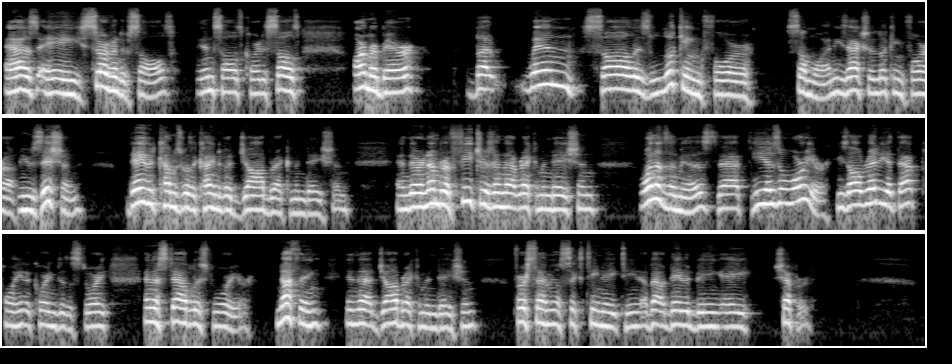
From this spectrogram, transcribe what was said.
as a servant of Saul's in Saul's court, as Saul's armor bearer. But when Saul is looking for someone, he's actually looking for a musician. David comes with a kind of a job recommendation. And there are a number of features in that recommendation. One of them is that he is a warrior. He's already at that point, according to the story, an established warrior. Nothing in that job recommendation, 1 Samuel 16 18, about David being a shepherd.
